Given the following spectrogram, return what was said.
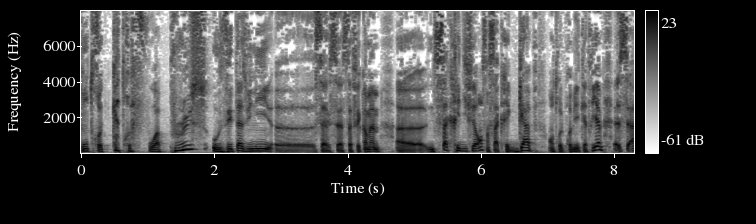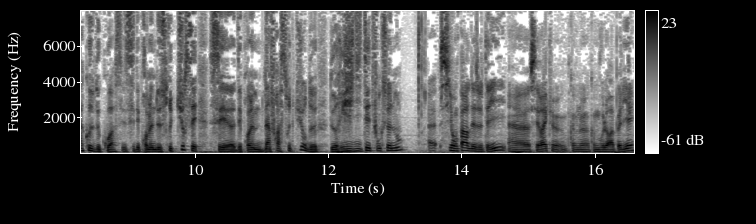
contre quatre fois plus aux États-Unis. Euh, ça, fait quand même euh, une sacrée différence, un sacré gap entre le premier et le quatrième. C'est à cause de quoi? C'est des problèmes de structure, c'est euh, des problèmes d'infrastructure, de, rigidité de fonctionnement? euh, si on parle des ETI, euh, c'est vrai que, comme, vous le rappeliez,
